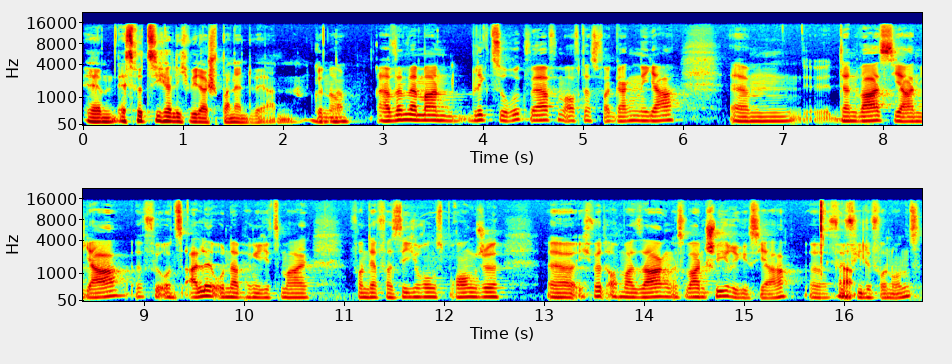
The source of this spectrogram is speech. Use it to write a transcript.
Ähm, es wird sicherlich wieder spannend werden. Genau. Ne? Aber wenn wir mal einen Blick zurückwerfen auf das vergangene Jahr, ähm, dann war es ja ein Jahr für uns alle, unabhängig jetzt mal von der Versicherungsbranche. Äh, ich würde auch mal sagen, es war ein schwieriges Jahr äh, für Ja. viele von uns.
